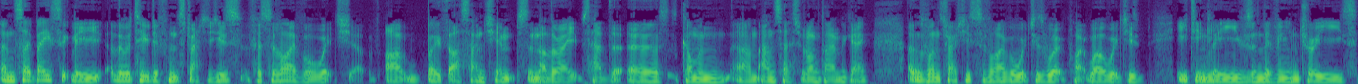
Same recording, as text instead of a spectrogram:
And so basically, there were two different strategies for survival, which are both us and chimps and other apes had a common um, ancestor a long time ago. And there's one strategy survival which has worked quite well, which is eating leaves and living in trees,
